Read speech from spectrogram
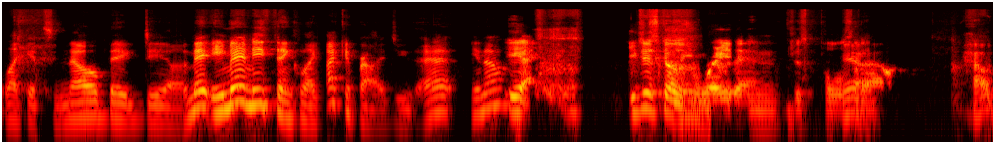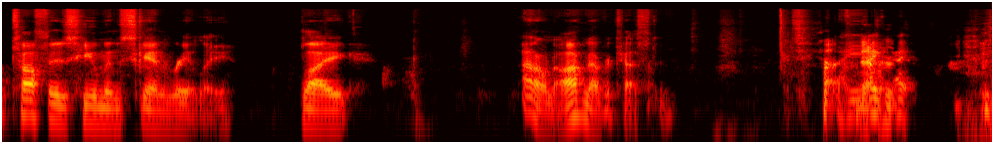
like it's no big deal. It made, he made me think like I could probably do that, you know? yeah he just goes right in just pulls it out How tough is human skin really? Like, I don't know. I've never tested. I, Never. I, I,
